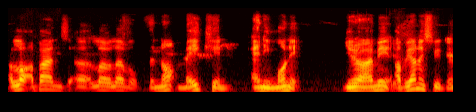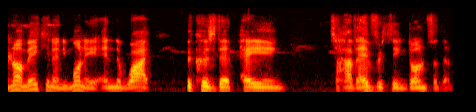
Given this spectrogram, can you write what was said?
a lot of bands at a low level they're not making any money. You know what I mean? I'll be honest with you, they're not making any money, and the why because they're paying to have everything done for them.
